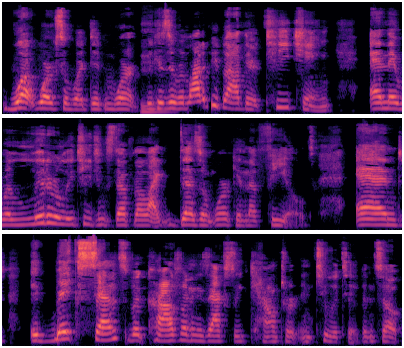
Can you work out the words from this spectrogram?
what works or what didn't work mm-hmm. because there were a lot of people out there teaching and they were literally teaching stuff that like doesn't work in the field and it makes sense but crowdfunding is actually counterintuitive and so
